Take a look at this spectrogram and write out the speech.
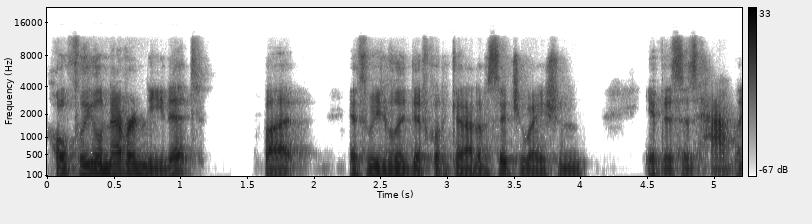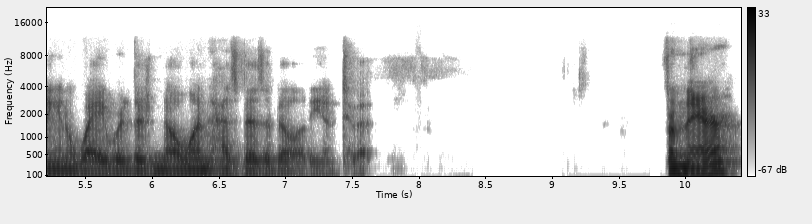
hopefully you'll never need it but it's really difficult to get out of a situation if this is happening in a way where there's no one has visibility into it from there,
